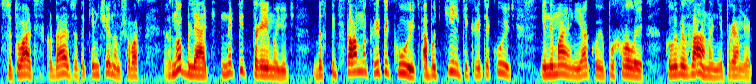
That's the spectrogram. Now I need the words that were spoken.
ситуації складаються таким чином, що вас гноблять, не підтримують, безпідставно критикують або тільки критикують, і немає ніякої похвали. Коли ви загнані, прям як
